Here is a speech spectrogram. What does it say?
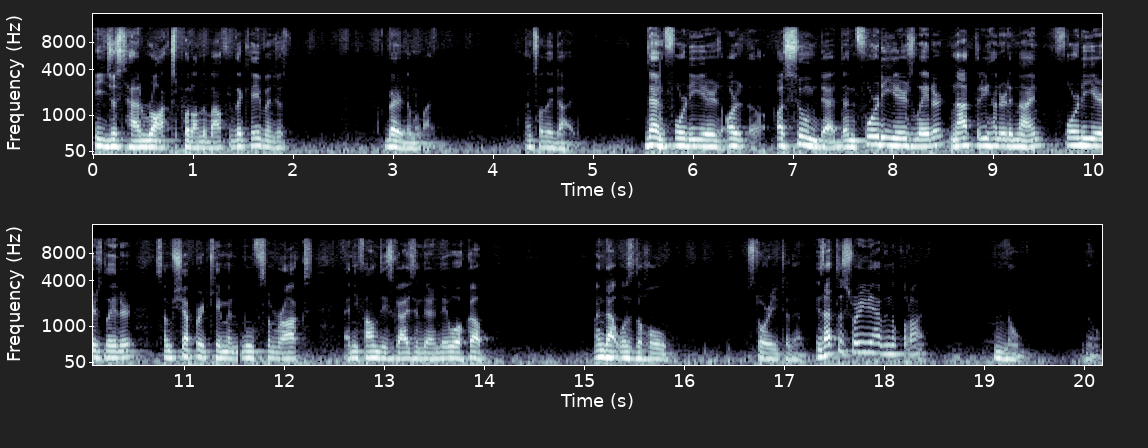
He just had rocks put on the mouth of the cave and just buried them alive. And so they died. Then 40 years, or uh, assumed dead. Then 40 years later, not 309, 40 years later, some shepherd came and moved some rocks, and he found these guys in there, and they woke up. And that was the whole story to them. Is that the story you have in the Quran? No. No.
